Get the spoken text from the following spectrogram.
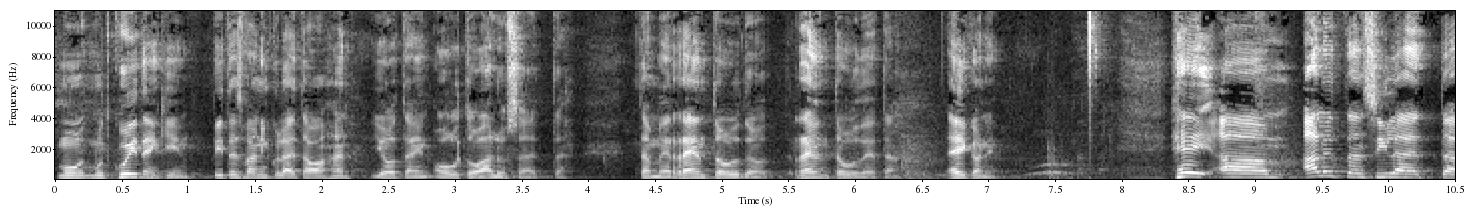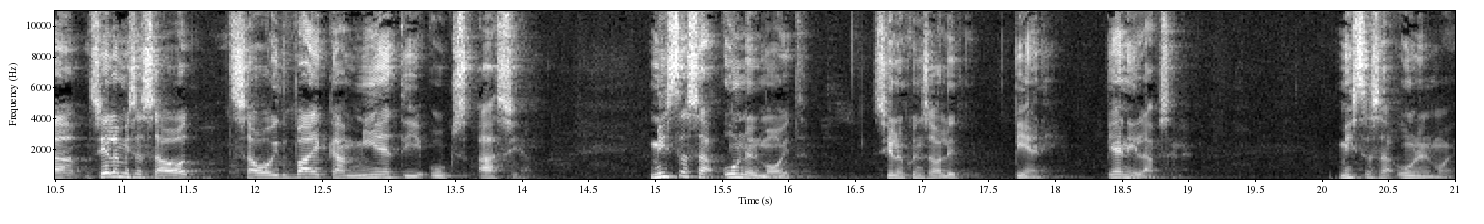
Mutta mut kuitenkin, pitäisi vaan niin laittaa vähän jotain outoa alussa, että, että me rentoutetaan. Eikö niin? Hei, um, aloitetaan sillä, että siellä missä sä oot, sä voit vaikka miettiä yksi asia. Mistä sä unelmoit silloin, kun sä olit pieni, pieni lapsena? Mistä sä unelmoit?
